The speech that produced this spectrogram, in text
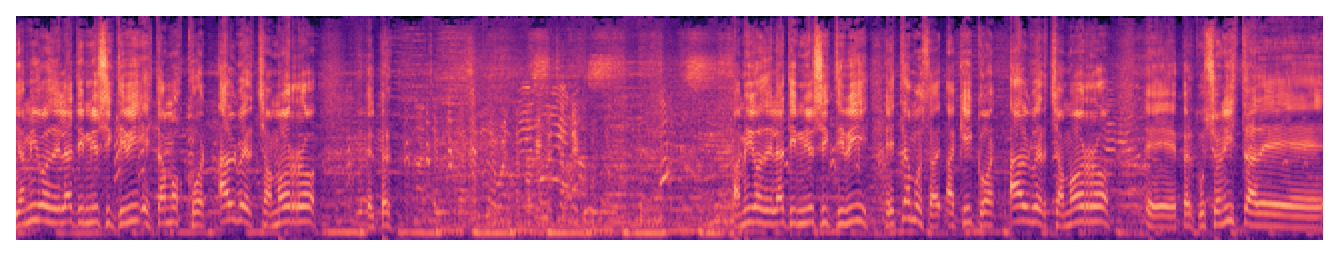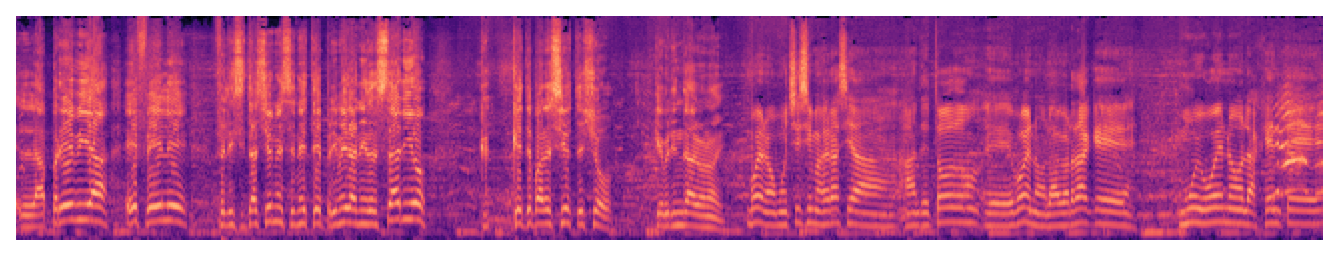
Y amigos de Latin Music TV, estamos con Albert Chamorro, el Amigos de Latin Music TV, estamos aquí con Albert Chamorro, eh, percusionista de la previa FL. Felicitaciones en este primer aniversario. ¿Qué te pareció este show que brindaron hoy? Bueno, muchísimas gracias ante todo. Eh, bueno, la verdad que muy bueno, la gente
